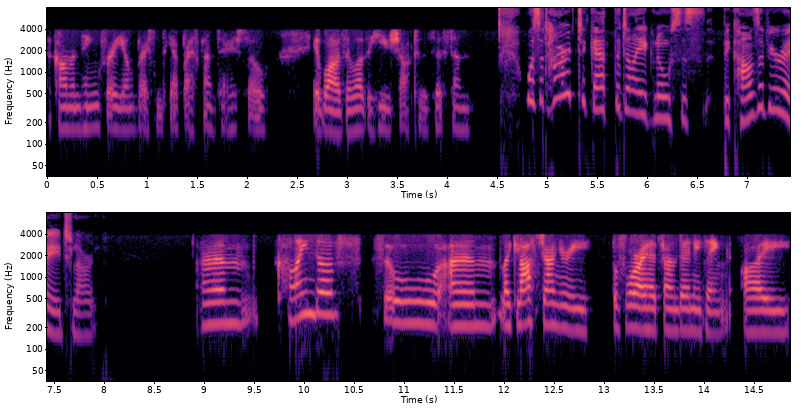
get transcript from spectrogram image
a common thing for a young person to get breast cancer, so it was it was a huge shock to the system. Was it hard to get the diagnosis because of your age, Lauren? Um, kind of. So, um, like last January, before I had found anything, I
